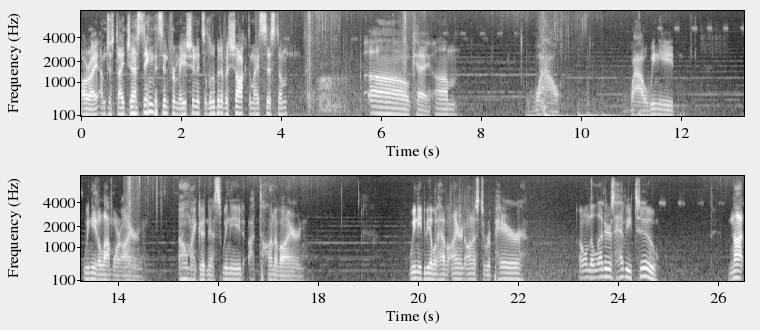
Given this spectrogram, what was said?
Alright, I'm just digesting this information. It's a little bit of a shock to my system. okay, um... Wow. Wow, we need... We need a lot more iron. Oh my goodness, we need a ton of iron. We need to be able to have iron on us to repair. Oh, and the leather is heavy too. Not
